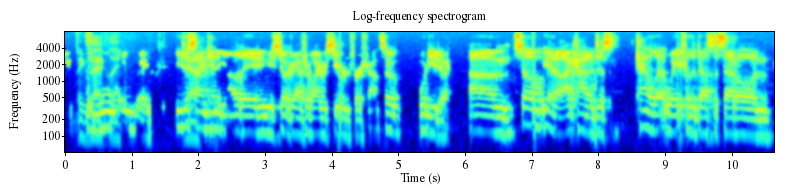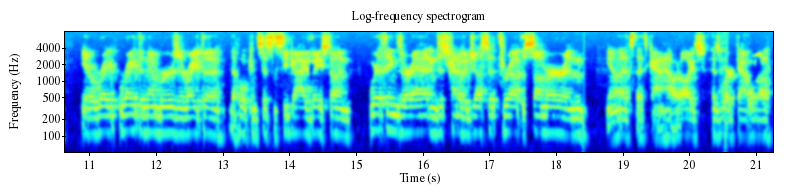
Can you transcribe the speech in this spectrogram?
exactly. you just yeah. signed Kenny Golladay and you still draft a wide receiver in the first round. So what are you doing? Um, so you know, I kind of just kind of let wait for the dust to settle and you know write write the numbers and write the the whole consistency guide based on where things are at and just kind of adjust it throughout the summer and you know that's that's kind of how it always has worked out well.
